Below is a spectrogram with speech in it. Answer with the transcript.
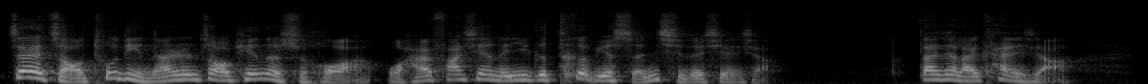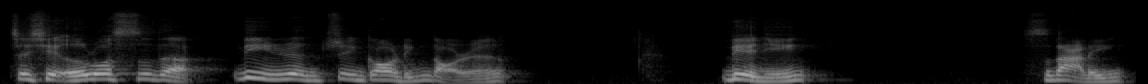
在找秃顶男人照片的时候啊，我还发现了一个特别神奇的现象。大家来看一下啊，这些俄罗斯的历任最高领导人：列宁、斯大林、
